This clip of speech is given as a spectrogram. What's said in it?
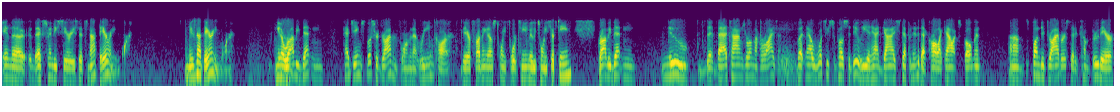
in the, the Xfinity series that's not there anymore. I mean, he's not there anymore. You know, Robbie Benton had James Buescher driving for him in that Reen car there for I think that was 2014, maybe 2015. Robbie Benton knew that bad times were on the horizon. But now, what's he supposed to do? He had had guys stepping into that car like Alex Bowman, um, funded drivers that had come through there.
